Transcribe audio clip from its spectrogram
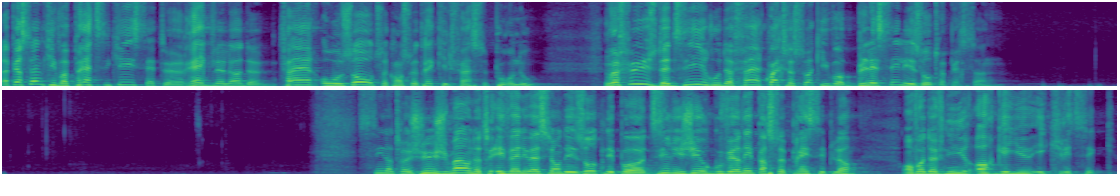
La personne qui va pratiquer cette règle-là de faire aux autres ce qu'on souhaiterait qu'ils fassent pour nous, refuse de dire ou de faire quoi que ce soit qui va blesser les autres personnes. si notre jugement ou notre évaluation des autres n'est pas dirigé ou gouverné par ce principe-là, on va devenir orgueilleux et critique.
